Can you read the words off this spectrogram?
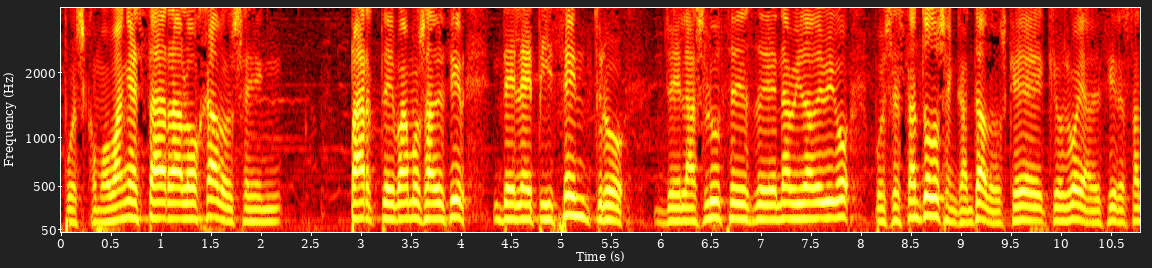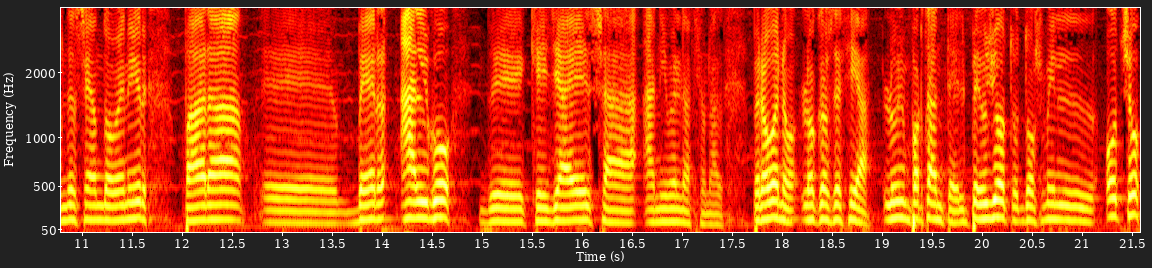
pues como van a estar alojados en parte, vamos a decir, del epicentro de las luces de Navidad de Vigo, pues están todos encantados. ¿Qué, os voy a decir? Están deseando venir para eh, ver algo de que ya es a, a, nivel nacional. Pero bueno, lo que os decía, lo importante, el Peugeot 2008,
